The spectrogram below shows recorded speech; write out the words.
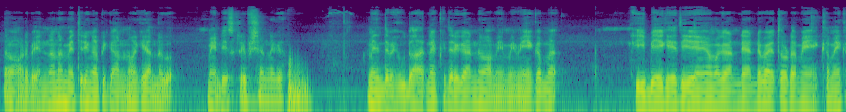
දැන් ඔයාලට පෙන්නන්න මෙතනින් අපි ගන්නවා කියන්නකෝ මේ description එක. මෙන්න මේ උදාහරණයක් විතර ගන්නවා මේ මේකම eBay එකේ තියෙනම ගන්න යන්න බෑ. එතකොට මේ එක මේක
